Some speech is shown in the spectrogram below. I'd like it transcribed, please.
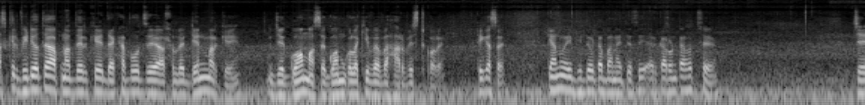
আজকের ভিডিওতে আপনাদেরকে দেখাবো যে আসলে ডেনমার্কে যে গম আছে, গমগুলা কীভাবে হারভেস্ট করে, ঠিক আছে? কেন এই ভিডিওটা বানাইতেছি? এর কারণটা হচ্ছে যে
